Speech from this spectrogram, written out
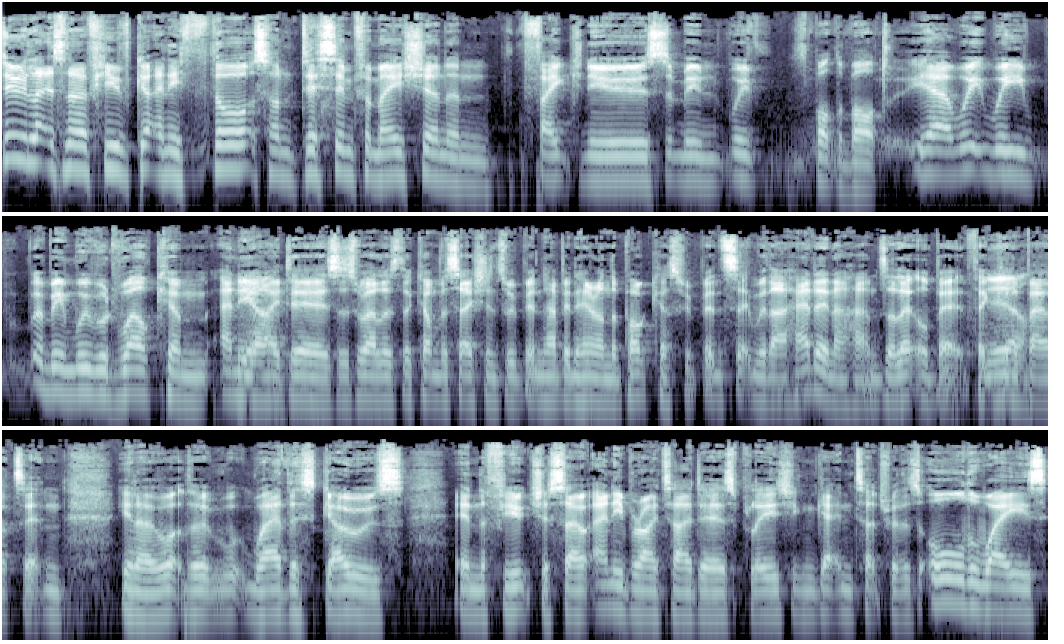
Do let us know if you've got any thoughts on disinformation and fake news. I mean, we've Spot the bot. yeah, we we I mean, we would welcome any Yeah. ideas as well as the conversations we've been having here on the podcast. We've been sitting with our head in our hands a little bit, thinking Yeah. about it and you know what the where this goes in the future. So, any bright ideas, please, you can get in touch with us. All the ways,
